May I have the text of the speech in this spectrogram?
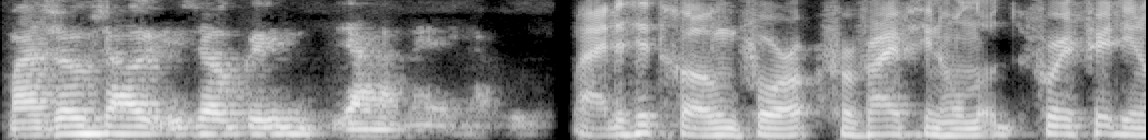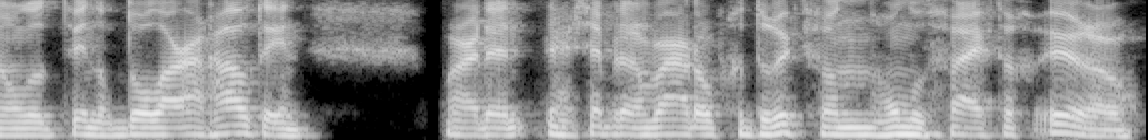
maar zo zou zo kun je, ja, nee. Maar er zit gewoon voor, voor, 1500, voor 1420 dollar aan goud in. Maar de, ze hebben er een waarde op gedrukt van 150 euro.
